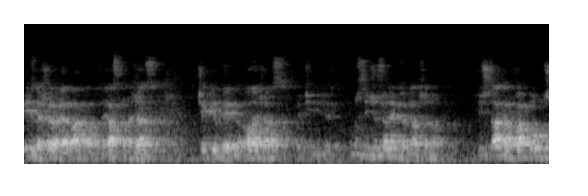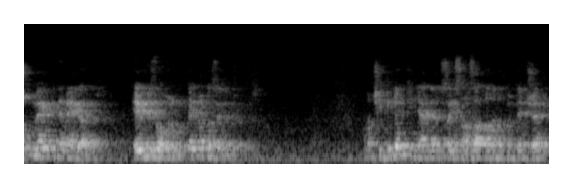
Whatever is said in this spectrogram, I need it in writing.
Biz de şöyle arkamıza yaslanacağız, çekirdeği de alacağız ve çiğneyeceğiz. Bunu sizin için söylemiyorum, yanlış anlamayın. Siz zaten farklı için buraya dinlemeye geldiniz. Evinizde oturup televizyonda seyrediyorsunuz. Ama çekirdek dinleyenlerin sayısı azaltmadığınız müddetçe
